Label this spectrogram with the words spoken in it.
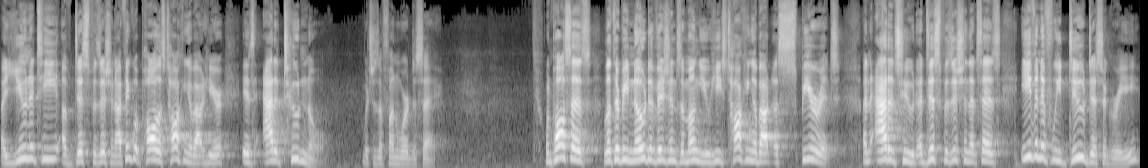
A unity of disposition. I think what Paul is talking about here is attitudinal, which is a fun word to say. When Paul says, Let there be no divisions among you, he's talking about a spirit, an attitude, a disposition that says, even if we do disagree,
